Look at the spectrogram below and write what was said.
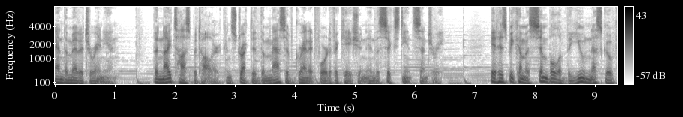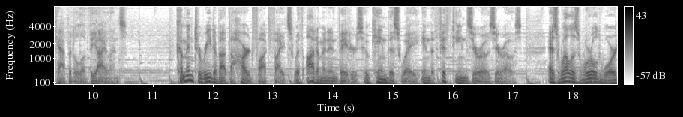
and the Mediterranean. The Knights Hospitaller constructed the massive granite fortification in the 16th century. It has become a symbol of the UNESCO capital of the islands. Come in to read about the hard-fought fights with Ottoman invaders who came this way in the 1500s, as well as World War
